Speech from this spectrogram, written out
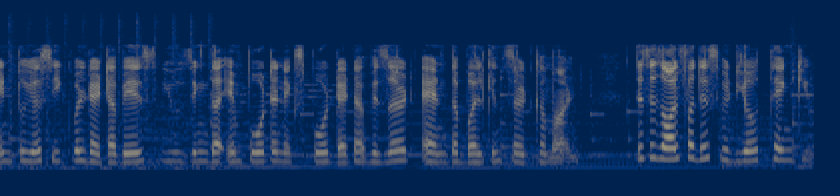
into your SQL database using the import and export data wizard and the bulk insert command. This is all for this video. Thank you.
